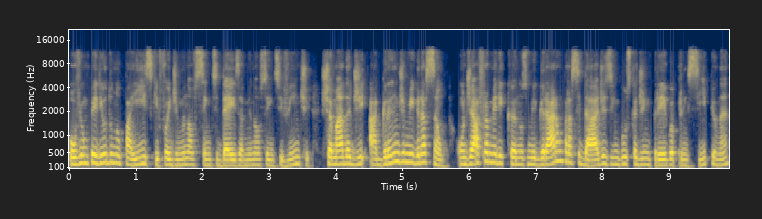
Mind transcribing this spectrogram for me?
houve um período no país, que foi de 1910 a 1920, chamada de a Grande Migração, onde afro-americanos migraram para cidades em busca de emprego a princípio, né?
